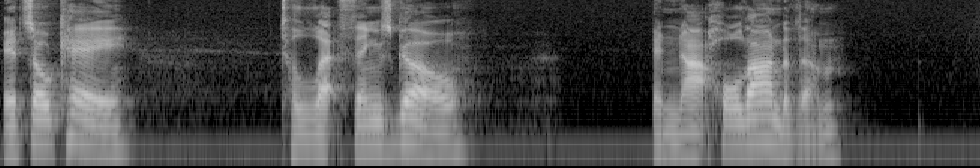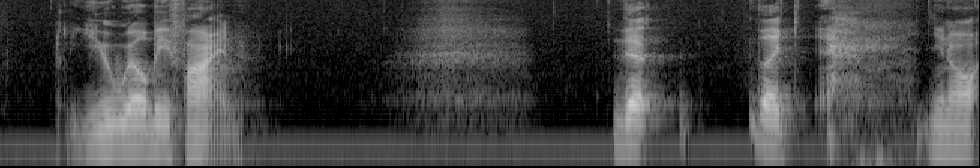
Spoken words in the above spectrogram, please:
It's okay to let things go and not hold on to them. You will be fine. That, like, you know,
